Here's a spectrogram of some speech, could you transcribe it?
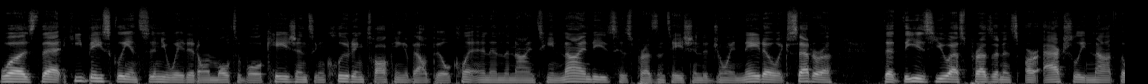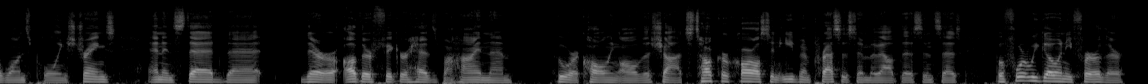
was that he basically insinuated on multiple occasions, including talking about Bill Clinton in the 1990s, his presentation to join NATO, etc., that these U.S. presidents are actually not the ones pulling strings, and instead that there are other figureheads behind them who are calling all the shots. Tucker Carlson even presses him about this and says, Before we go any further,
